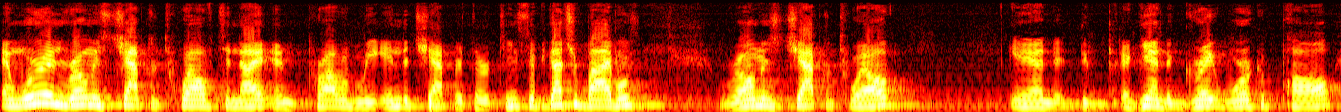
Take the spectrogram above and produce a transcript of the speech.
And we're in Romans chapter 12 tonight, and probably into chapter 13. So if you got your Bibles. Romans chapter 12, and the, again, the great work of Paul.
